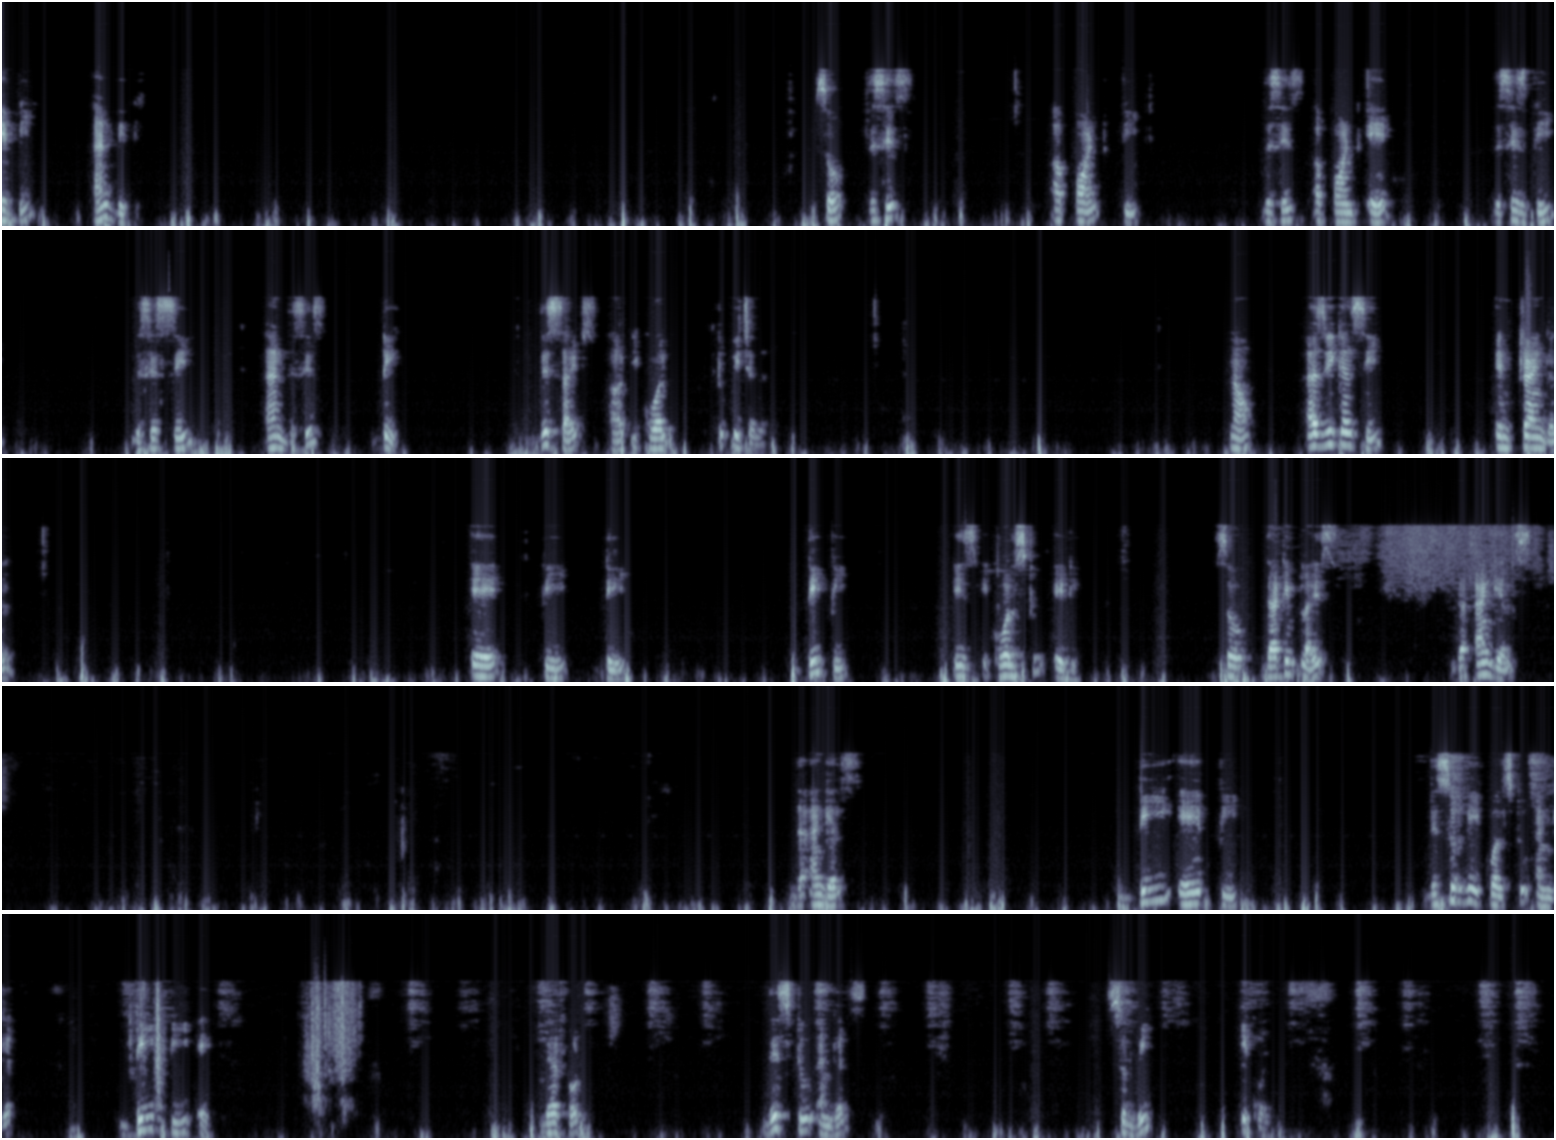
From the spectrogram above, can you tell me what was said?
AP and BP so this is a point this is a point A. This is B. This is C. And this is D. These sides are equal to each other. Now as we can see in triangle APD DP is equals to AD so that implies the angles the angles DAP this should be equals to angle DPA therefore these two angles should be equal.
